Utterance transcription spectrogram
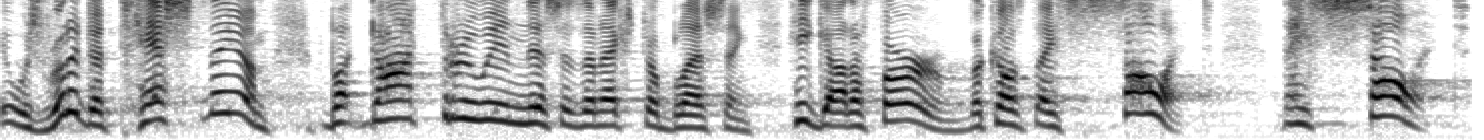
it was really to test them. But God threw in this as an extra blessing. He got affirmed because they saw it. They saw it.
